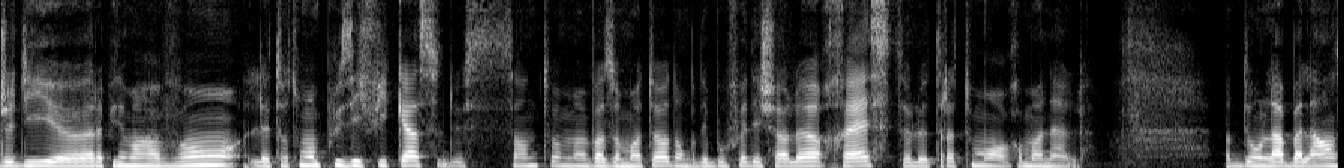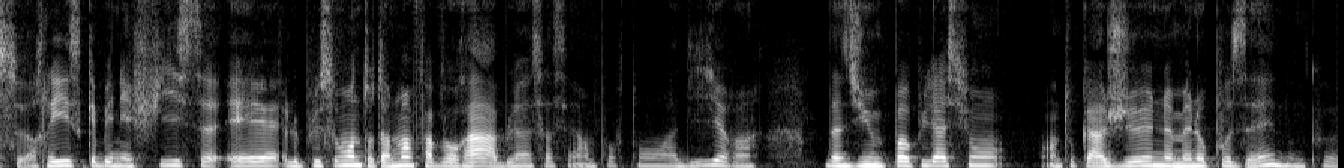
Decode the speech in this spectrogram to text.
je dis rapidement avant, le traitement plus efficace de symptômes vasomoteurs, donc des bouffées de chaleur, reste le traitement hormonal dont la balance risque-bénéfice est le plus souvent totalement favorable. Ça, c'est important à dire. Dans une population en tout cas jeune ménopausée, donc euh,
